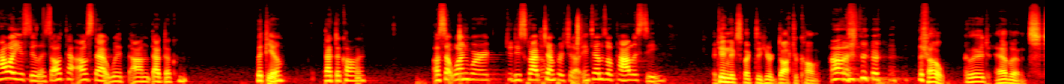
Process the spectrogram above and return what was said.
how are you feeling? So I'll, t- I'll start with um, Dr. C- with you, Dr. Collins. I'll start one word to describe temperature in terms of policy. I didn't expect to hear Dr. Collins. Oh, Oh, good heavens.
